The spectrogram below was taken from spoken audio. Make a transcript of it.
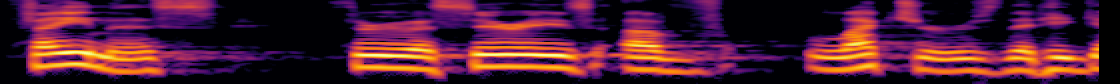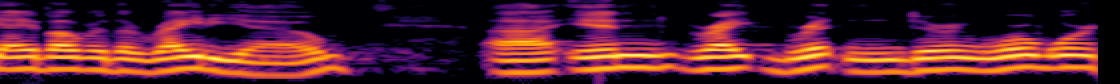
famous through a series of lectures that he gave over the radio uh, in Great Britain during World War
